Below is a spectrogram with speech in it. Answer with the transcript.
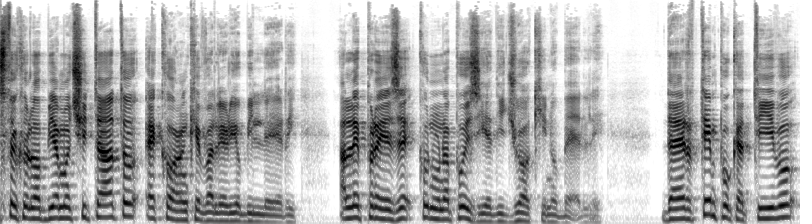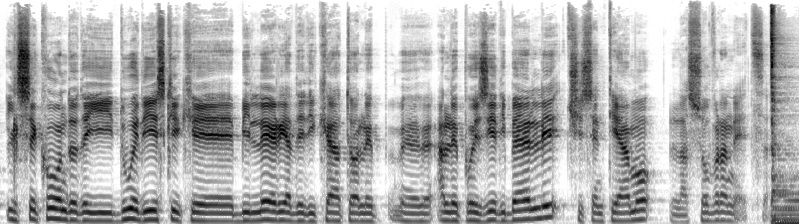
Visto che lo abbiamo citato, ecco anche Valerio Billeri, alle prese con una poesia di Gioacchino Belli. Da Er Tempo Cattivo, il secondo dei due dischi che Billeri ha dedicato alle, eh, alle poesie di Belli, ci sentiamo La sovranezza.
